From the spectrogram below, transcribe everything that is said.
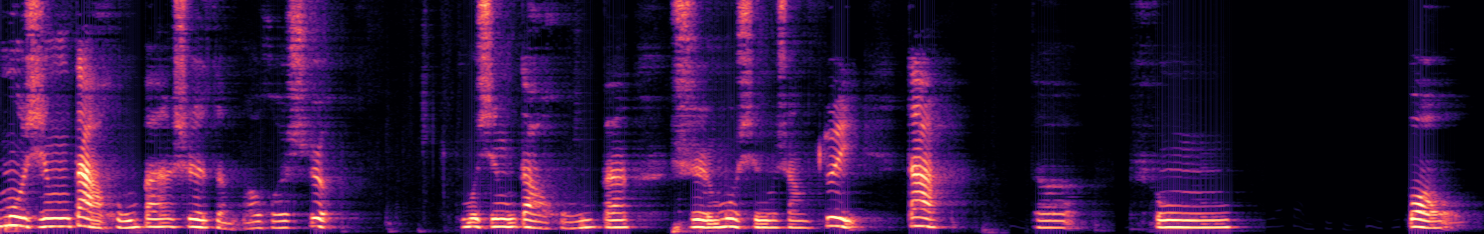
木星大红斑是怎么回事？木星大红斑是木星上最大的风暴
